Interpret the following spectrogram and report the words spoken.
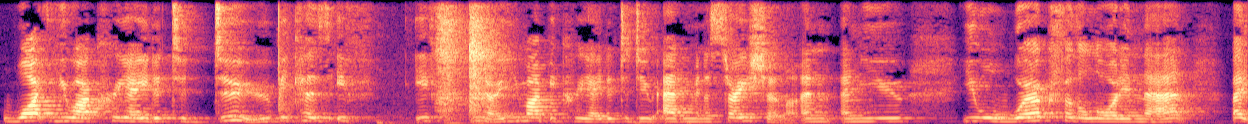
what you are created to do because if if you know you might be created to do administration and and you you will work for the lord in that but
